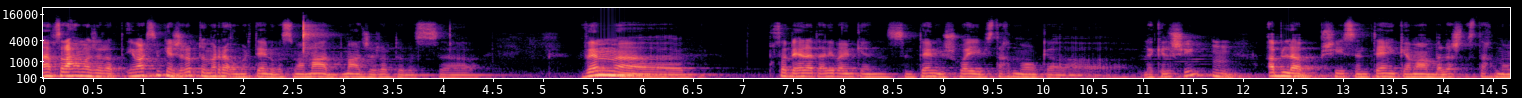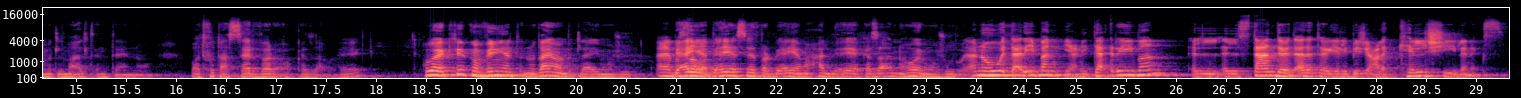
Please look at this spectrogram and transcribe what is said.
أنا بصراحة ما جربت. Emacs يمكن جربته مرة أو مرتين بس ما ما عاد ما عاد جربته بس آه، Vim آه، صار لي هلا تقريبا يمكن سنتين وشوي بستخدمه ك لكل شيء. قبلها بشي سنتين كمان بلشت استخدمه مثل ما قلت أنت إنه وقت فوت على ال server أو كذا أو هيك. هو كثير convenient إنه دائما بتلاقيه موجود. إيه باي. بأي server بأي محل بأي كذا إنه هو موجود. لأنه هو تقريبا يعني تقريبا ال standard editor يلي بيجي على كل شيء Linux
